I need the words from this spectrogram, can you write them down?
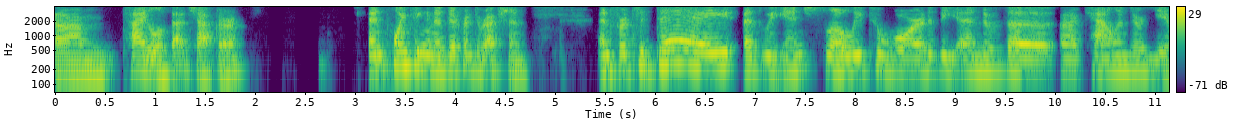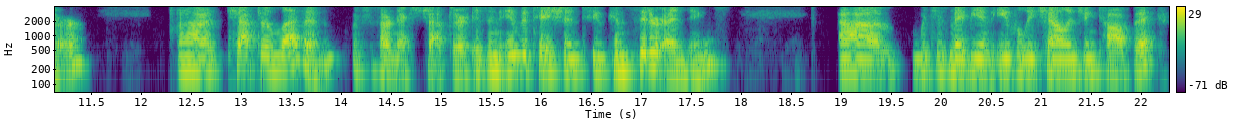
um, title of that chapter, and pointing in a different direction. And for today, as we inch slowly toward the end of the uh, calendar year, uh, chapter 11, which is our next chapter, is an invitation to consider endings, um, which is maybe an equally challenging topic.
